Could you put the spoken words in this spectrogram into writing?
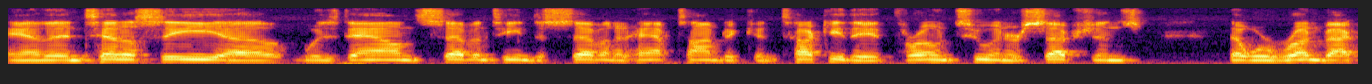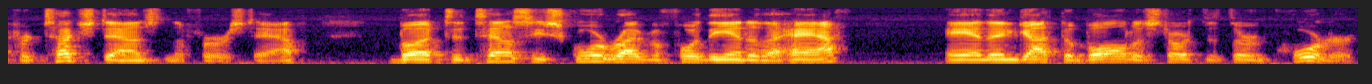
And then Tennessee uh, was down 17 to seven at halftime to Kentucky. They had thrown two interceptions that were run back for touchdowns in the first half, but uh, Tennessee scored right before the end of the half, and then got the ball to start the third quarter.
